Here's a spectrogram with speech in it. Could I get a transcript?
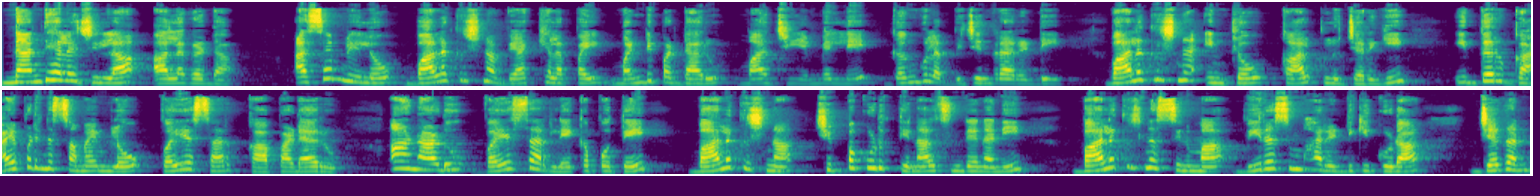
నంద్యాల జిల్లా ఆలగడ్డ. అసెంబ్లీలో బాలకృష్ణ వ్యాఖ్యలపై మండిపడ్డారు మాజీ ఎమ్మెల్యే గంగుల విజేంద్రారెడ్డి బాలకృష్ణ ఇంట్లో కాల్పులు జరిగి ఇద్దరు గాయపడిన సమయంలో వైఎస్ఆర్ కాపాడారు. ఆనాడు వైఎస్ఆర్ లేకపోతే బాలకృష్ణ చిప్పకుడు తినాల్సిందేనని బాలకృష్ణ సినిమా వీరసింహారెడ్డికి కూడా జగన్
